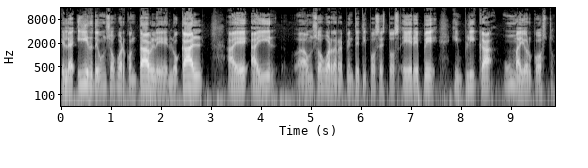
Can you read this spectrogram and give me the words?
el ir de un software contable local a, e, a ir a un software de repente tipos estos ERP implica un mayor costo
